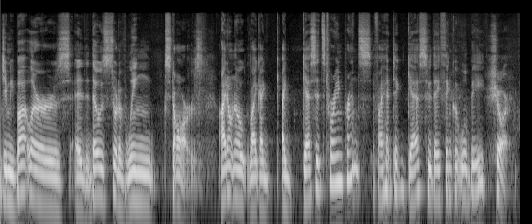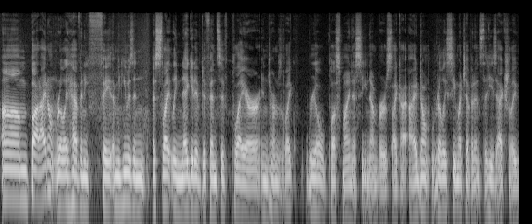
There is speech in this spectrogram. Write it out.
Jimmy Butlers, uh, those sort of wing stars. I don't know. Like I I guess it's Taurean Prince. If I had to guess who they think it will be. sure. Um, but I don't really have any faith. I mean, he was in a slightly negative defensive player in terms of like real plus minus C numbers. Like I, I don't really see much evidence that he's actually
